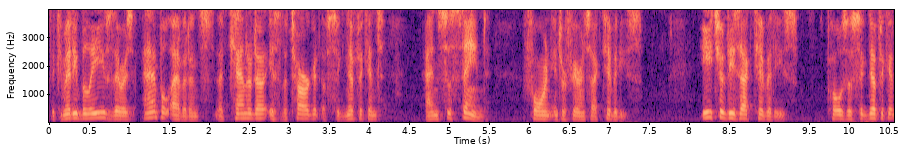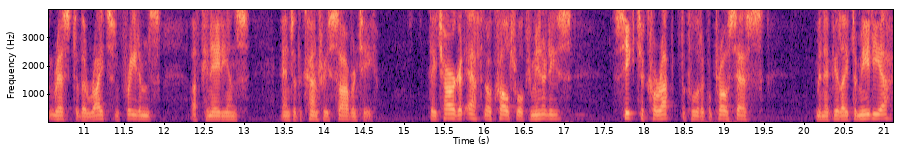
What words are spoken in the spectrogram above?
the committee believes there is ample evidence that Canada is the target of significant and sustained foreign interference activities. Each of these activities pose a significant risk to the rights and freedoms of Canadians and to the country's sovereignty. They target ethno-cultural communities, seek to corrupt the political process, manipulate the media.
